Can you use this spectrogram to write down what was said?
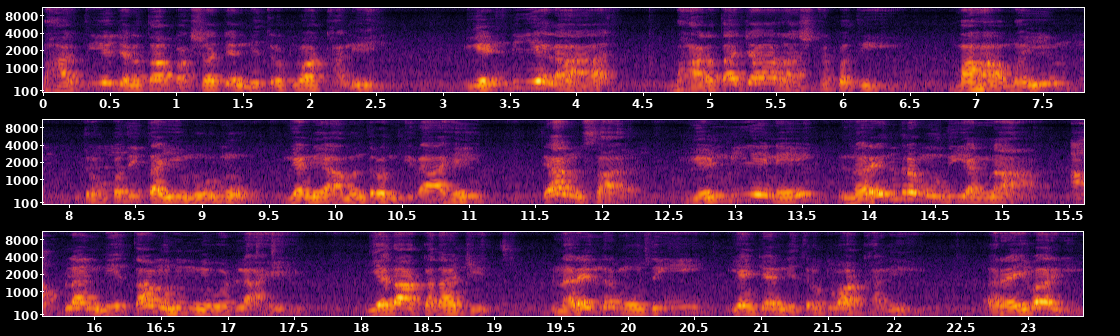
भारतीय जनता पक्षाच्या नेतृत्वाखाली एन डी एला भारताच्या राष्ट्रपती महामहिम द्रौपदीताई मुर्मू यांनी आमंत्रण दिलं आहे. त्यानुसार एन डी एने नरेंद्र मोदी यांना आपला नेता म्हणून निवडला आहे. यदा कदाचित नरेंद्र मोदी यांच्या नेतृत्वाखाली रविवारी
